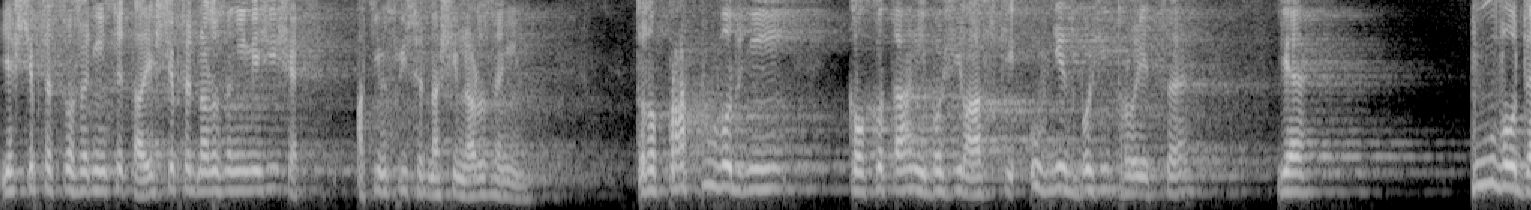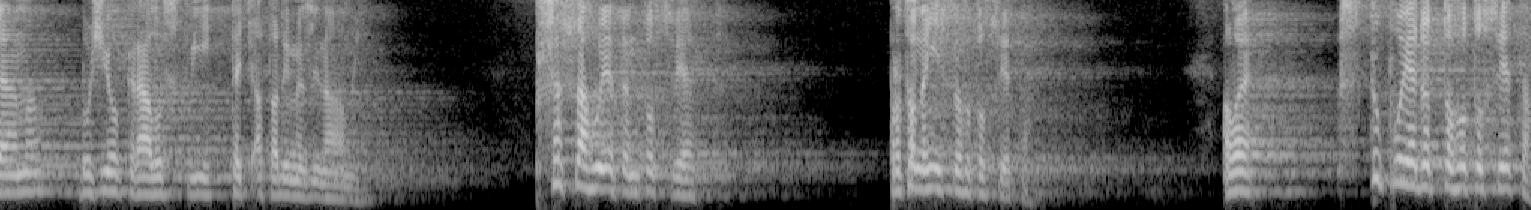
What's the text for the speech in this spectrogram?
ještě před stvořením světa, ještě před narozením Ježíše a tím spíš před naším narozením. Toto prapůvodní klokotání boží lásky uvnitř boží trojice je původem božího království teď a tady mezi námi. Přesahuje tento svět. Proto není z tohoto světa. Ale vstupuje do tohoto světa.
